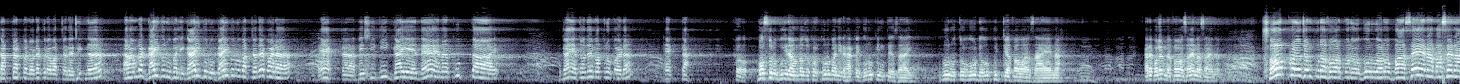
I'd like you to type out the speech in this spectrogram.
চারটা আটটা, নয়টা করে বাচ্চা দেয়, ঠিক না? আর আমরা গাই গরু পালি, গাই গরু গাই গরু বাচ্চা দেয় কয়টা? একটা। বেশি কি গায়ে দেয় না কুত্তায়? গায়ে তো দেয় মাত্র কয়টা? একটা। তো বছর বুইরা আমরা যখন কোরবানির হাটে গরু কিনতে যাই, গরু তো মুডেও খুঁজা পাওয়া যায় না। আরে বলেন না, পাওয়া যায় না যায় না। সব প্রয়োজন পুরা হওয়ার পরেও গরু আরও বাসে না বাসে না।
